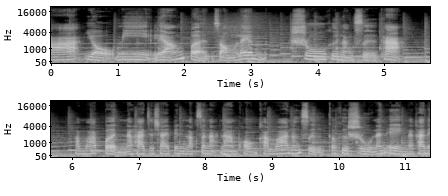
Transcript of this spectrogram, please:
า有มีเหลียงเปิ่นสองเล่ม ชูคือหนังสือค่ะคำว่าเปิ่นนะคะ จะใช้เป็นลักษณะนามของคำว่าหนังสือก็คือชูนั่นเองนะคะ ใน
